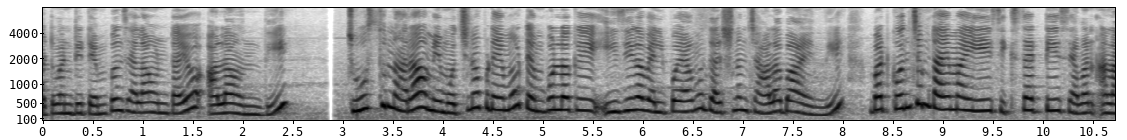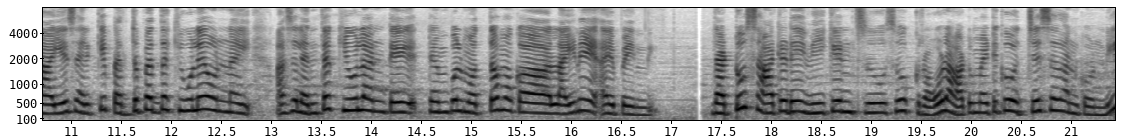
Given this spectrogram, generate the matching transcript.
అటువంటి టెంపుల్స్ ఎలా ఉంటాయో అలా ఉంది. చూస్తున్నారా మేము వచ్చినప్పుడేమో టెంపుల్లోకి ఈజీగా వెళ్ళిపోయాము దర్శనం చాలా బాగా అయింది. బట్ కొంచెం టైం అయ్యి సిక్స్ థర్టీ సెవెన్ అలా అయ్యేసరికి పెద్ద పెద్ద క్యూలే ఉన్నాయి. అసలు ఎంత క్యూలు అంటే టెంపుల్ మొత్తం ఒక లైనే అయిపోయింది. That too Saturday weekends so crowd ఆటోమేటిక్గా వచ్చేస్తుంది అనుకోండి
